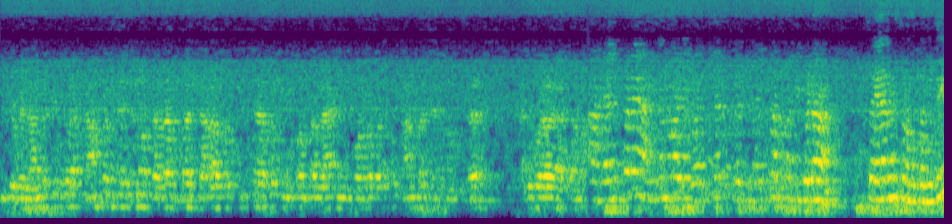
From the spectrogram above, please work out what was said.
ఇంకా వీళ్ళందరికీ కూడా కాంపన్సేషన్ దాదాపుగా చాలా వరకు ఇచ్చారు. ఇంకొంత ల్యాండ్ ఇంకొంత వరకు కాంపన్సేషన్ ఉంది సార్ అది ఆ అంగన్వాడీ వర్కర్స్ హెల్పర్ పని కూడా చేయాల్సి ఉంటుంది.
